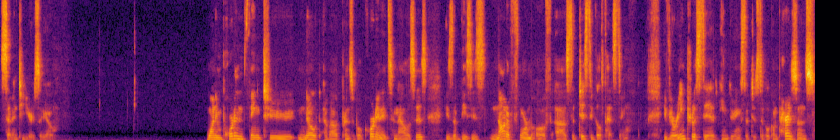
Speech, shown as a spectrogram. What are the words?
70 years ago. One important thing to note about principal coordinates analysis is that this is not a form of uh, statistical testing. If you're interested in doing statistical comparisons,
